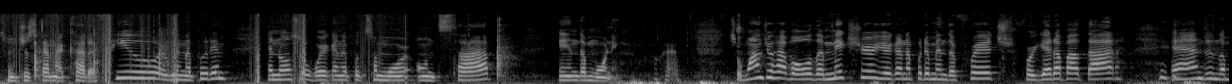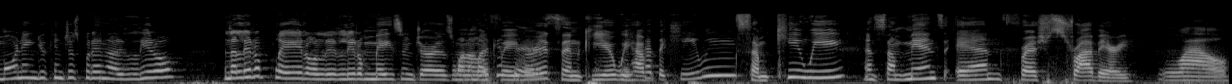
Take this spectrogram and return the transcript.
So just gonna cut a few. We're gonna put them, and also we're gonna put some more on top in the morning. Okay. So once you have all the mixture, you're gonna put them in the fridge. Forget about that. and in the morning, you can just put in a little, in a little plate or little, little mason jar is one Wow, of my favorites. And here we We have the kiwi. some kiwi and some mint and fresh strawberry. Wow.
